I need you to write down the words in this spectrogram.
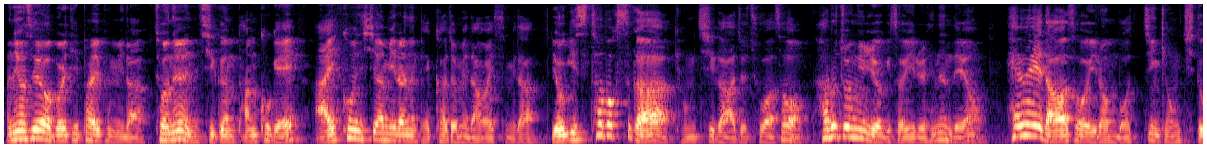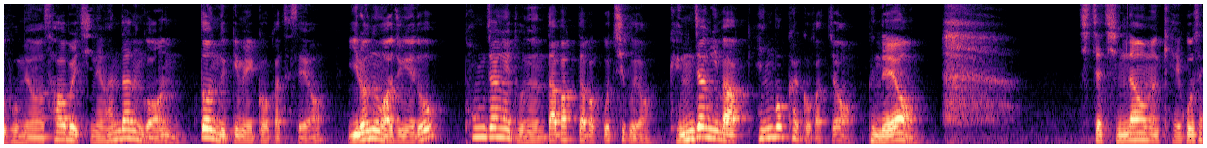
안녕하세요 멀티파이프입니다. 저는 지금 방콕의 아이콘 시암이라는 백화점에 나와 있습니다. 여기 스타벅스가 경치가 아주 좋아서 하루 종일 여기서 일을 했는데요. 해외에 나와서 이런 멋진 경치도 보며 사업을 진행한다는 건 어떤 느낌일 것 같으세요? 이러는 와중에도 통장에 돈은 따박따박 꽂히고요. 굉장히 막 행복할 것 같죠? 근데요 하... 진짜 집 나오면 개고생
